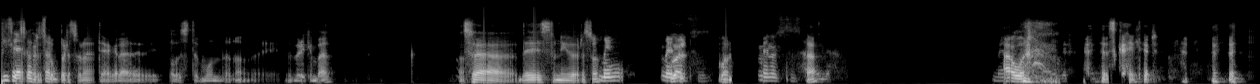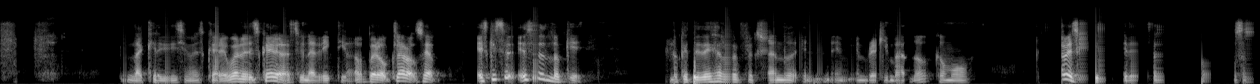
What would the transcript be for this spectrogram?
difícil encontrar un personaje que te agrade de todo este mundo, ¿no? De, de Breaking Bad. O sea, de este universo. Men- Igual, menos, bueno, menos ¿ah? Skyler. Ah, Menos bueno. Skyler. La queridísima Skyler. Bueno, Skyler ha sido una víctima, ¿no? Pero claro, o sea, es que eso, eso es lo que, lo que te deja reflexionando en, en- en Breaking Bad, ¿no? Como, sabes que de estas cosas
